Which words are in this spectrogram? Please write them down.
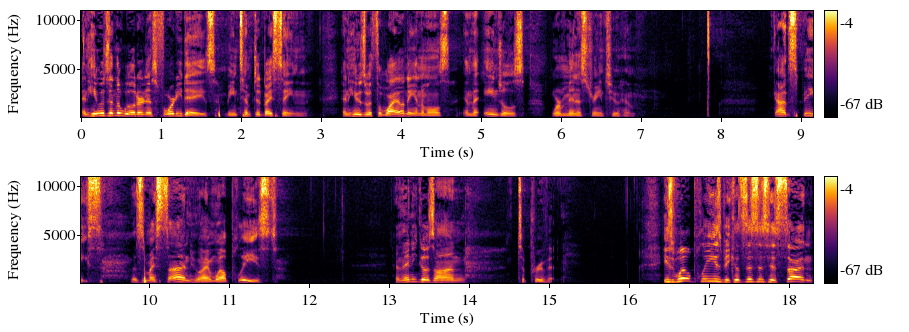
And he was in the wilderness 40 days, being tempted by Satan. And he was with the wild animals, and the angels were ministering to him. God speaks, This is my son who I am well pleased. And then he goes on to prove it. He's well pleased because this is his son.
